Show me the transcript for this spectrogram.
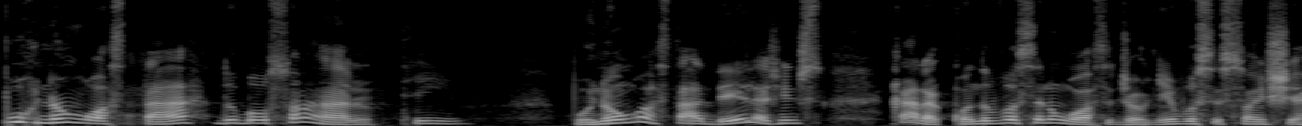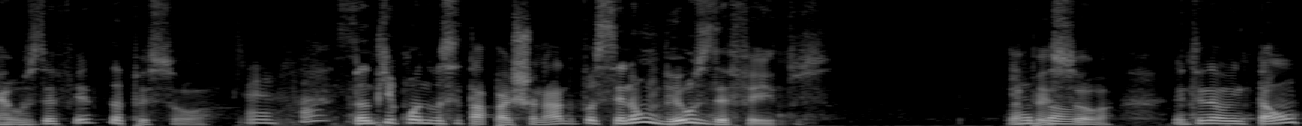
por não gostar do Bolsonaro. Sim. Por não gostar dele, a gente. Cara, quando você não gosta de alguém, você só enxerga os defeitos da pessoa. É fácil. Tanto que quando você tá apaixonado, você não vê os defeitos da É bom. pessoa. Entendeu? Então,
